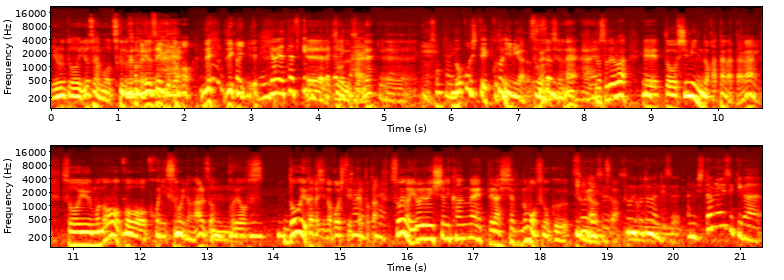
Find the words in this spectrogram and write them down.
いろいろと予算もつくのか分かりませんけども。ねぜひ、いろいろ助けていただかないとえーそうですよね。えそ残していくことに意味があるんですね。そうですよね。はい。それは、えー、と市民の方々がはい。そういうものをこうここにすごいのがあるぞ、うん。これをすどういう形で残していくかとか、はい。はい。そういうのをいろいろ一緒に考えてらっしゃるのもすごく意味があるんですか？そういうことなんです。あの下の遺跡が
